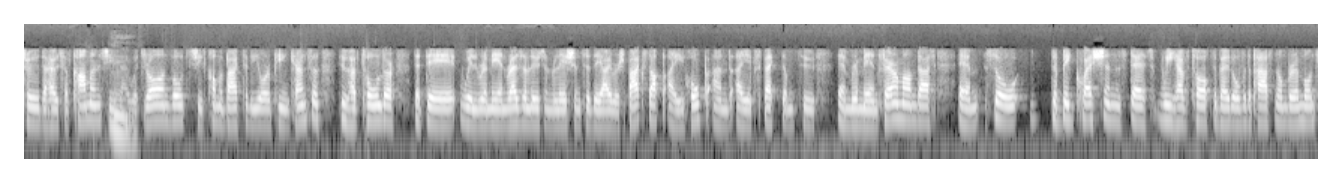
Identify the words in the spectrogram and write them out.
through the House of Commons. She's mm. now withdrawn votes. She's coming back to the European Council, who have told her that they will remain resolute in relation to the Irish backstop. I hope and I expect them to um, remain firm on that. Um, so the big questions that we have talked about over the past number of months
